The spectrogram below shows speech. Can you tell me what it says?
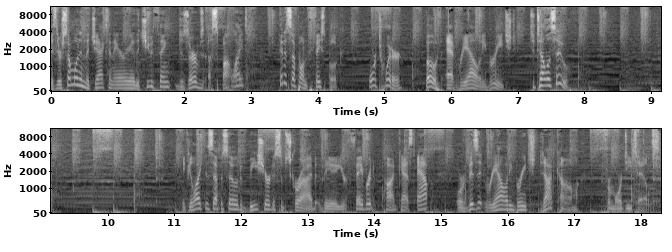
Is there someone in the Jackson area that you think deserves a spotlight? Hit us up on Facebook or Twitter, both at Reality Breached, to tell us who. If you like this episode, be sure to subscribe via your favorite podcast app or visit realitybreached.com for more details.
